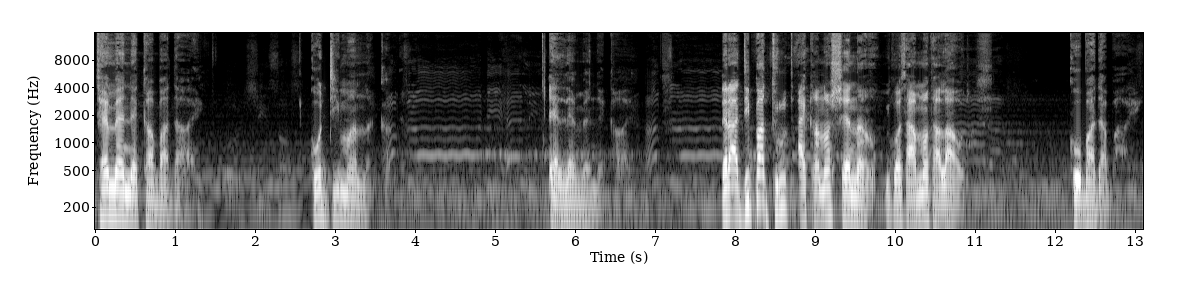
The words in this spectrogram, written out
Temene kabadai. Kodimanaka. Elemenekai. There are deeper truths I cannot share now because I am not allowed. Kobadabai.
